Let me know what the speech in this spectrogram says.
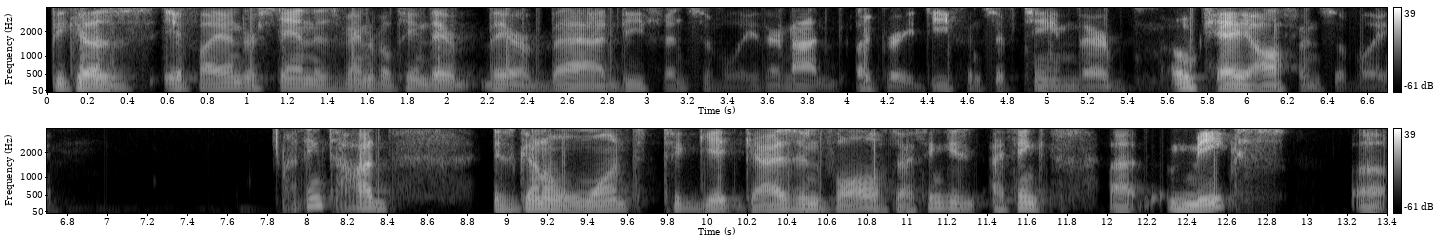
because if I understand this Vanderbilt team, they're they are bad defensively. They're not a great defensive team. They're okay offensively. I think Todd is going to want to get guys involved. I think he's. I think uh, Meeks. Uh,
